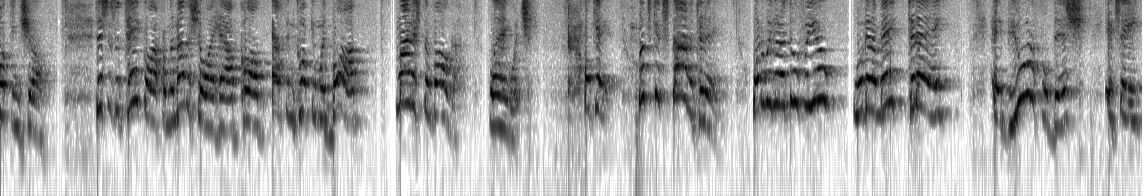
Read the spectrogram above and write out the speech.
cooking show. This is a takeoff from another show I have called Effin' Cooking with Bob, minus the vulgar language. Okay, let's get started today. What are we going to do for you? We're going to make today a beautiful dish. It's a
